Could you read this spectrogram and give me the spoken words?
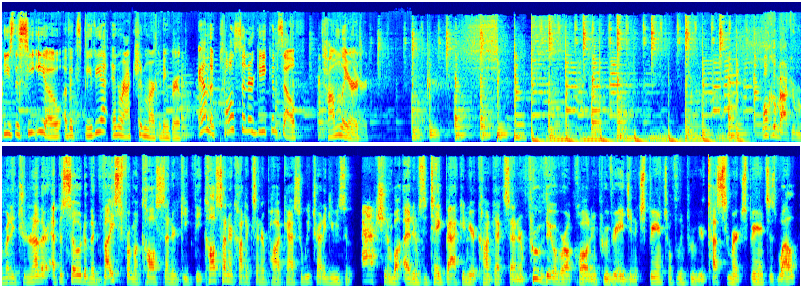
He's the CEO of Expivia Interaction Marketing Group and the call center geek himself, Tom Laird. Welcome back, everybody, to another episode of Advice from a Call Center Geek, the call center contact center podcast, where we try to give you some actionable items to take back into your contact center, improve the overall quality, improve your agent experience, hopefully improve your customer experience as well.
